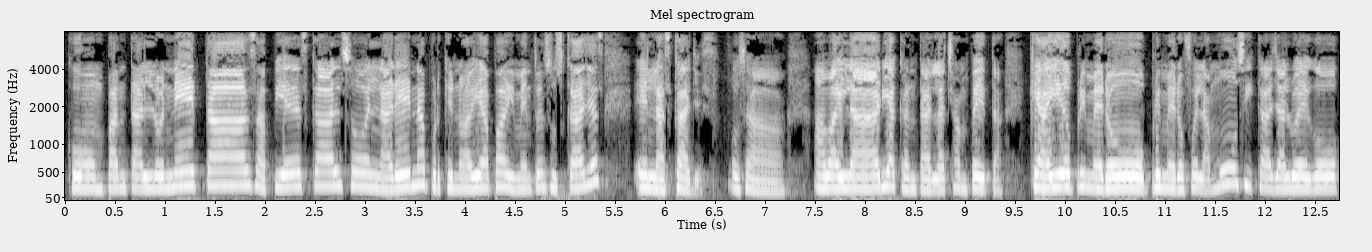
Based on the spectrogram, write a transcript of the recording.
con pantalonetas, a pie descalzo, en la arena, porque no había pavimento en sus calles, en las calles. O sea, a bailar y a cantar la champeta. Que ha ido primero, primero fue la música, ya luego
